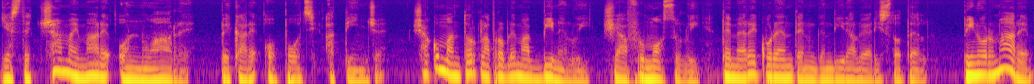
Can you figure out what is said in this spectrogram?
este cea mai mare onoare pe care o poți atinge. Și acum mă întorc la problema binelui și a frumosului, teme recurente în gândirea lui Aristotel. Prin urmare,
